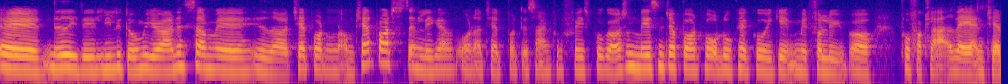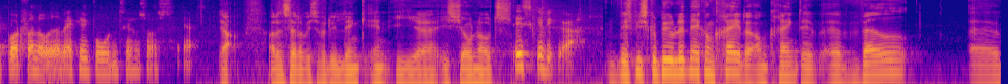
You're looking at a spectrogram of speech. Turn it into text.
øh, nede i det lille dumme hjørne, som øh, hedder chatbotten om chatbots. Den ligger under chatbot design på Facebook. Og også en messengerbot, hvor du kan gå igennem et forløb og få forklaret, hvad er en chatbot for noget, og hvad kan vi bruge den til hos os. Ja, ja og den sætter vi selvfølgelig link ind i, uh, i show notes. Det skal vi gøre. Hvis vi skal blive lidt mere konkrete omkring det, øh, hvad, øh,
